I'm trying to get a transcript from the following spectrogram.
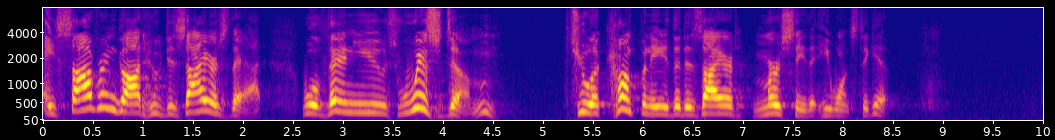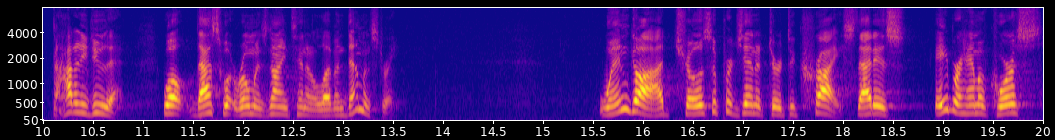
a sovereign God who desires that will then use wisdom to accompany the desired mercy that He wants to give. Now, how did He do that? Well, that's what Romans 9, 10, and 11 demonstrate. When God chose a progenitor to Christ, that is, Abraham, of course,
